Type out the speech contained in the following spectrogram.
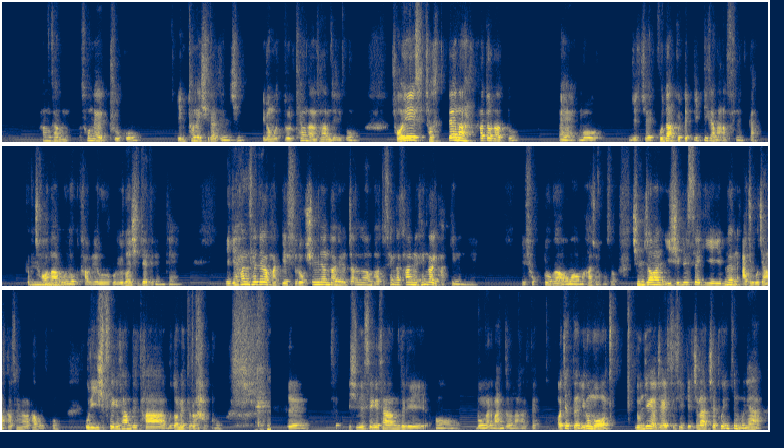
항상 손에 두고 인터넷이라든지 이런 것들을 태어난 사람들이고 저희 저 때만 하더라도 예, 뭐 이제 제 고등학교 때 삐삐가 나왔으니까 그 음. 전화번호 다 외우고 이런 시대들인데 이게 한 세대가 바뀔수록 10년 단위로 잘라만 봐도 생각 사람의 생각이 바뀌는데 이 속도가 어마어마하죠. 그래서 진정한 21세기는 아직 오지 않았다고 생각을 하고 있고 우리 20세기 사람들이 다 무덤에 들어가고 예, 21세기 사람들이 어, 뭔가를 만들어 나갈 때. 어쨌든 이건 뭐 논쟁의 여지가 있을 수 있겠지만 제 포인트는 뭐냐?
